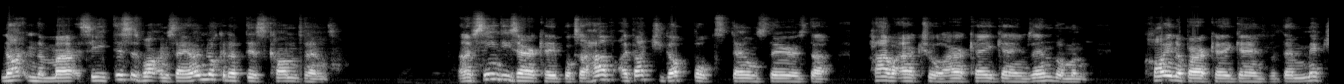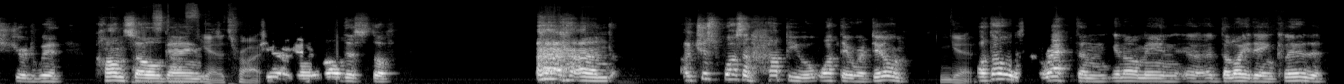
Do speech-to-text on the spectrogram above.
not in the ma- see. This is what I'm saying. I'm looking at this content, and I've seen these arcade books. I have. I've actually got books downstairs that have actual arcade games in them, and kind of arcade games, but then mixtured with console games, Yeah, that's right. games, all this stuff. and I just wasn't happy with what they were doing. Yeah. although it was correct and you know what I mean uh, delighted they included it,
